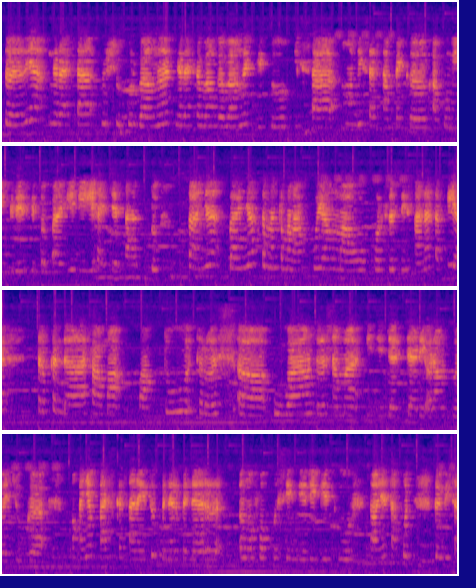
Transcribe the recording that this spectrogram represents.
sebenarnya ngerasa bersyukur banget ngerasa bangga banget gitu. Bisa bisa sampai ke kampung Inggris gitu pagi di HC 1 soalnya banyak teman-teman aku yang mau kursus di sana tapi ya terkendala sama waktu terus eh, uang terus sama izin da- dari orang tua juga makanya pas ke sana itu benar-benar eh, ngefokusin diri gitu soalnya takut gak bisa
